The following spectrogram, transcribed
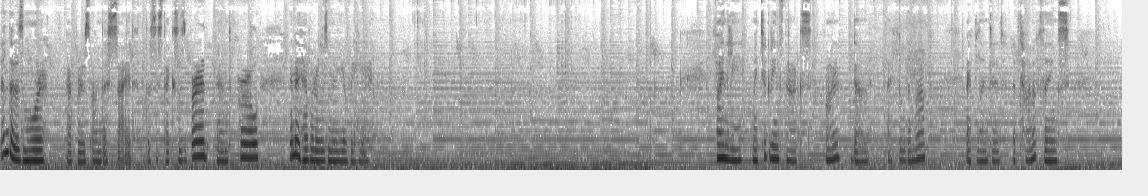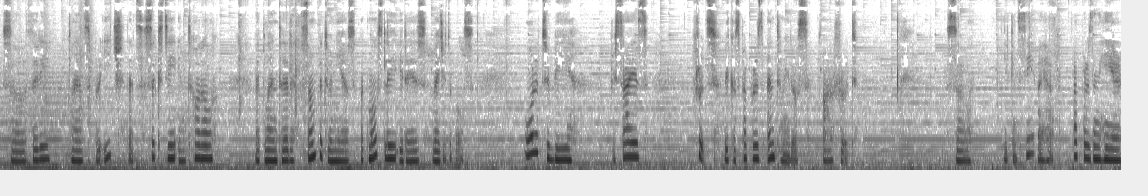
and there is more peppers on this side. This is Texas bird and pearl and I have a rosemary over here. Finally my two GreenStalks are done. I filled them up. I planted a ton of things. So 30 plants per each. That's 60 in total I planted some petunias, but mostly it is vegetables. Or to be precise, fruits, because peppers and tomatoes are fruit. So you can see I have peppers in here,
